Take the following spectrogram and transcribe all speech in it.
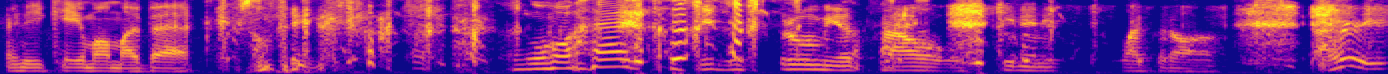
and he came on my back or something. what? She just threw me a towel. She didn't even wipe it off. I heard, he,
